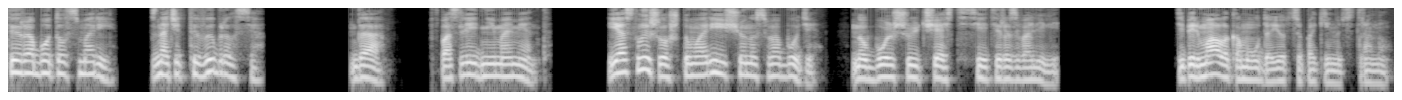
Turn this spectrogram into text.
«Ты работал с Мари, значит, ты выбрался?» «Да, в последний момент. Я слышал, что Мари еще на свободе, но большую часть сети развалили. Теперь мало кому удается покинуть страну.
